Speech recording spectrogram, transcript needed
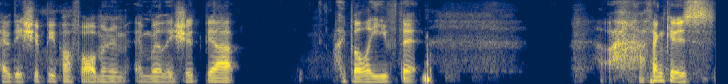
how they should be performing and, and where they should be at. I believe that. I think it was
